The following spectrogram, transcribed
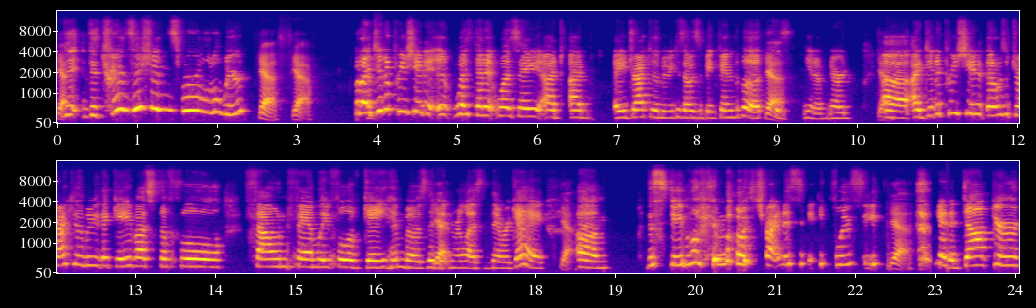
Yeah. The, the transitions were a little weird, Yes, yeah, but I did appreciate it. It was that it was a a, a, a Dracula movie because I was a big fan of the book. Yeah. you know, nerd. Yeah. Uh, I did appreciate it that it was a Dracula movie that gave us the full found family full of gay himbos that Yeah. didn't realize that they were gay. Yeah. Um, the stable of himbos trying to save Lucy. yeah, Yeah, the doctor.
